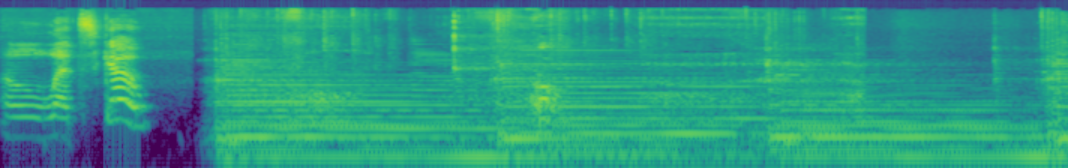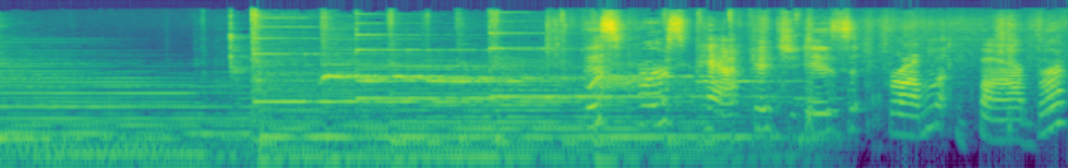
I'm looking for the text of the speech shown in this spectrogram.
Let's go. This first package is from Barbara.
